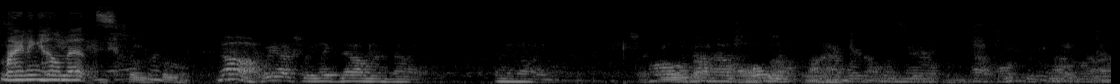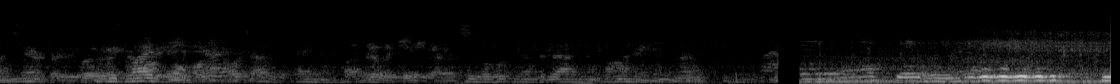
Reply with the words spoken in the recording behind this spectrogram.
mining helmets. So cool. No, we actually live down in, uh, in, uh, all down out Holden, we're down there, uh, Holden, down there. When we drive it, of course, that was a pain in. Really cool. We were working underground in the mine. Y'all,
